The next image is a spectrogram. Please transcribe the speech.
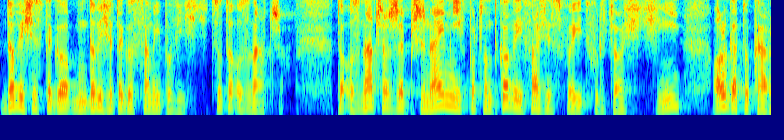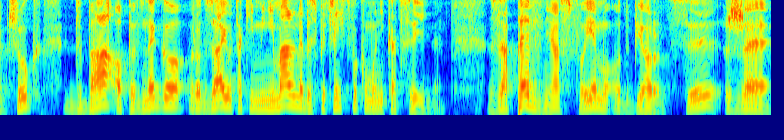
dowie się, z tego, dowie się tego z samej powieści. Co to oznacza? To oznacza, że przynajmniej w początkowej fazie swojej twórczości Olga Tokarczuk dba o pewnego rodzaju takie minimalne bezpieczeństwo komunikacyjne. Zapewnia swojemu odbiorcy, że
